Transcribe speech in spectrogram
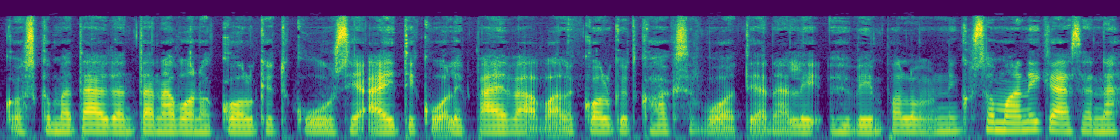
koska mä täytän tänä vuonna 36 ja äiti kuoli päivää vaille 38-vuotiaana, eli hyvin paljon niin samanikäisenä.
